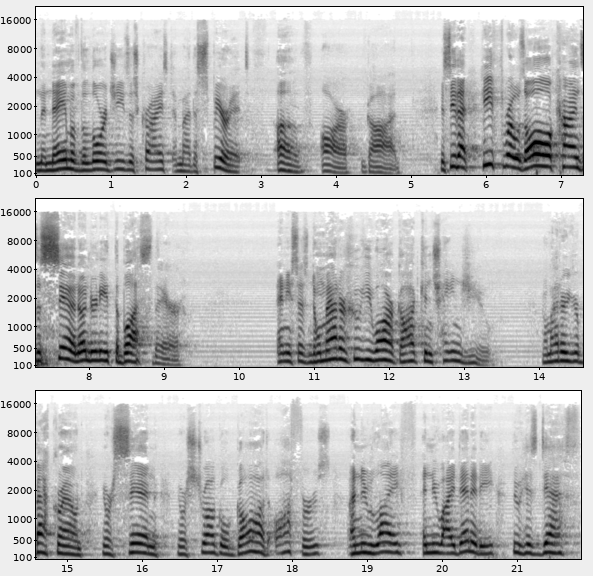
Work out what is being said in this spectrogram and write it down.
in the name of the Lord Jesus Christ and by the Spirit of our God. You see that? He throws all kinds of sin underneath the bus there. And he says, no matter who you are, God can change you. No matter your background, your sin, your struggle, God offers a new life, a new identity through his death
